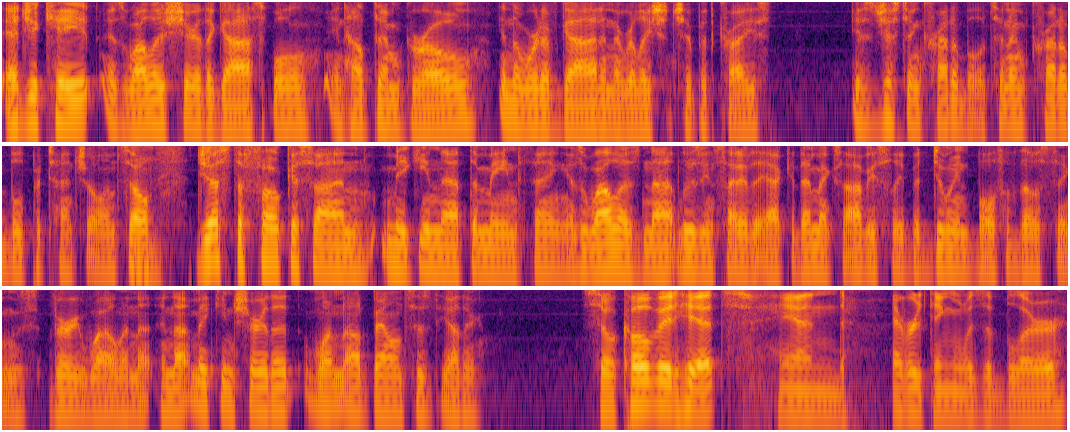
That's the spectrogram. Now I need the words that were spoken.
educate as well as share the gospel and help them grow in the Word of God and the relationship with Christ is just incredible. It's an incredible potential. And so, mm. just to focus on making that the main thing, as well as not losing sight of the academics, obviously, but doing both of those things very well and not, and not making sure that one outbalances the other. So, COVID hits and everything was a blur.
